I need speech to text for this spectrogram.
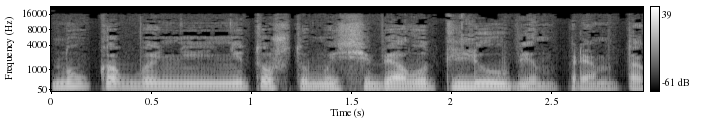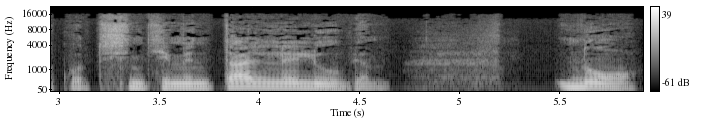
ну, как бы не, не то, что мы себя вот любим, прям так вот сентиментально любим. Но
